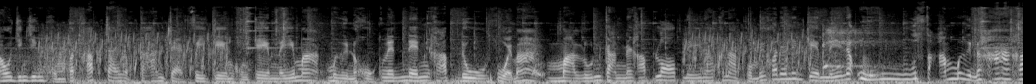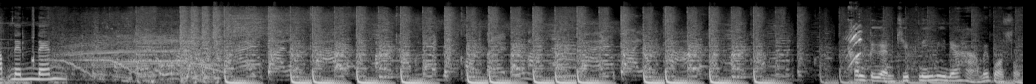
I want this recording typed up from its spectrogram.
เอาจริง ๆ ผมประทับใจกับการแจกฟรีเกมของเกมนี้มากหมื่นหกเน้นๆครับดูสวยมากมาลุ้นกันนะครับ รอบนี้นะขนาดผมไม่ค่อยได้เล่นเกมนี้นะโอ้โหสามหมื่นห้าครับเน้นๆคำเตือนคลิปนี้มีเนื้อหาไม่เหมาะสม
